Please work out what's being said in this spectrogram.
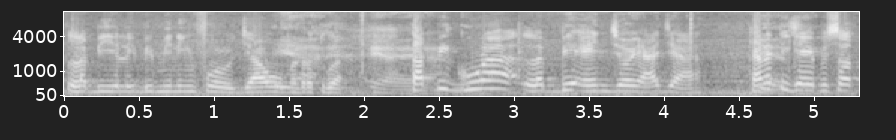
lebih lebih meaningful jauh Iya, menurut gua. iya, iya. Tapi gua lebih enjoy aja karena Iya tiga sih. episode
